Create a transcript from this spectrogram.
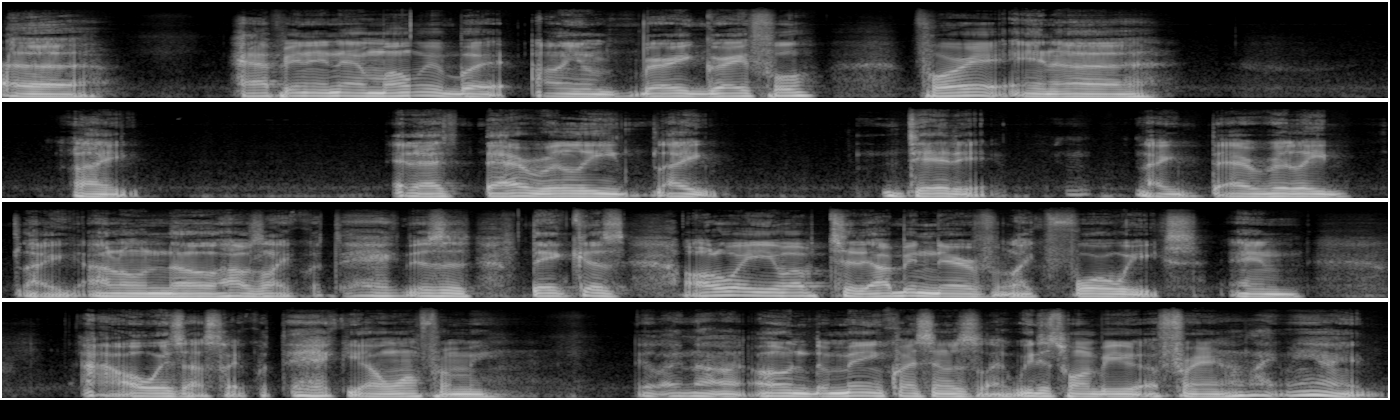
uh happened in that moment, but I am very grateful for it, and uh like and that that really like did it. Like that really like I don't know. I was like what the heck? This is they because all the way up to I've been there for like four weeks. And I always ask like what the heck y'all want from me? They're like nah. Oh the main question was like we just want to be a friend. I'm like man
